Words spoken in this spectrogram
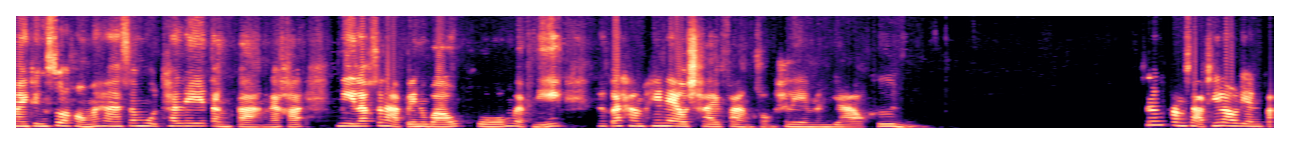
หมายถึงส่วนของมหาสมุทรทะเลต่างๆนะคะ มีลักษณะเป็นเว้าโค้งแบบนี้ แล้วก็ทำให้แนวชายฝั่งของทะเลมันยาวขึ้น ซึ่งคำศัพท์ที่เราเรียนไป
